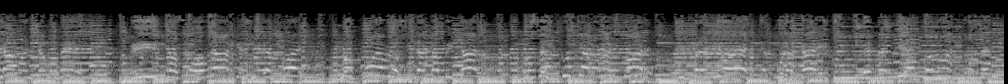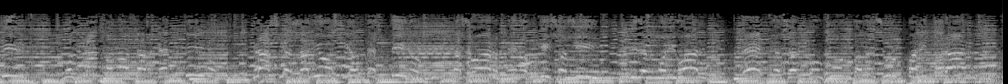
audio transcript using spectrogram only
Llaman chamamé. Vistas, obrajes y después los pueblos y la capital nos escucharon actuar y prendió este puracay, defendiendo nuestro sentir, mostrándonos argentinos, gracias a Dios y al destino. La suerte nos quiso así y de por igual, este es el conjunto del sur paritoral, el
